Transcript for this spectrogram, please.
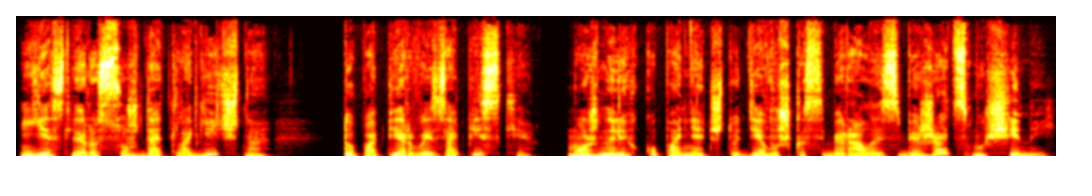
Если рассуждать логично, то по первой записке можно легко понять, что девушка собиралась сбежать с мужчиной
